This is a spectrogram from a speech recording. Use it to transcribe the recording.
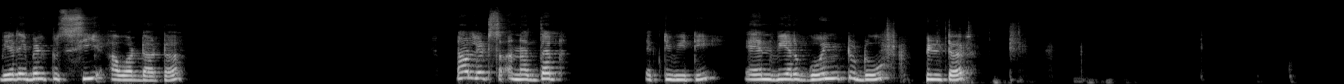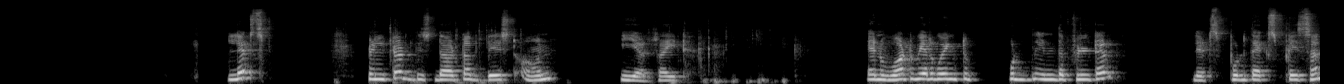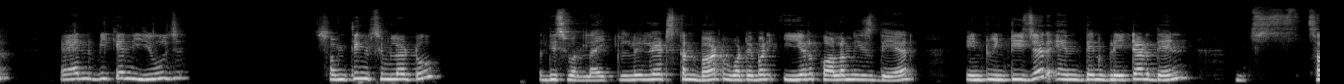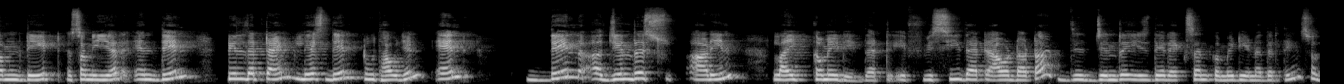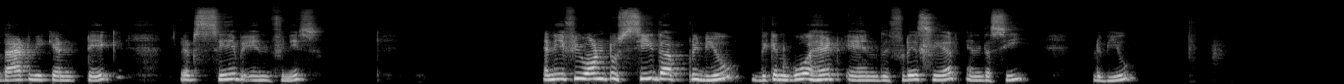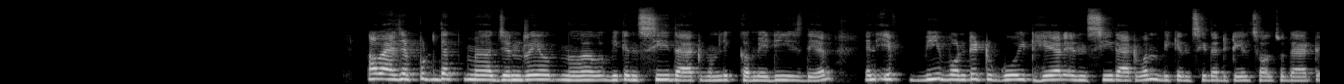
We are able to see our data. Now let's another activity and we are going to do filter. Let's filter this data based on year right and what we are going to put in the filter let's put the expression. And we can use something similar to this one. Like let's convert whatever year column is there into integer and then greater than some date some year and then till the time less than 2000 and then uh, genres are in like comedy that if we see that our data the genre is there action comedy and other things so that we can take. Let's save and finish and if you want to see the preview we can go ahead and refresh here in the see preview Now, as I put the uh, genre, uh, we can see that only comedy is there. And if we wanted to go it here and see that one, we can see the details also that.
